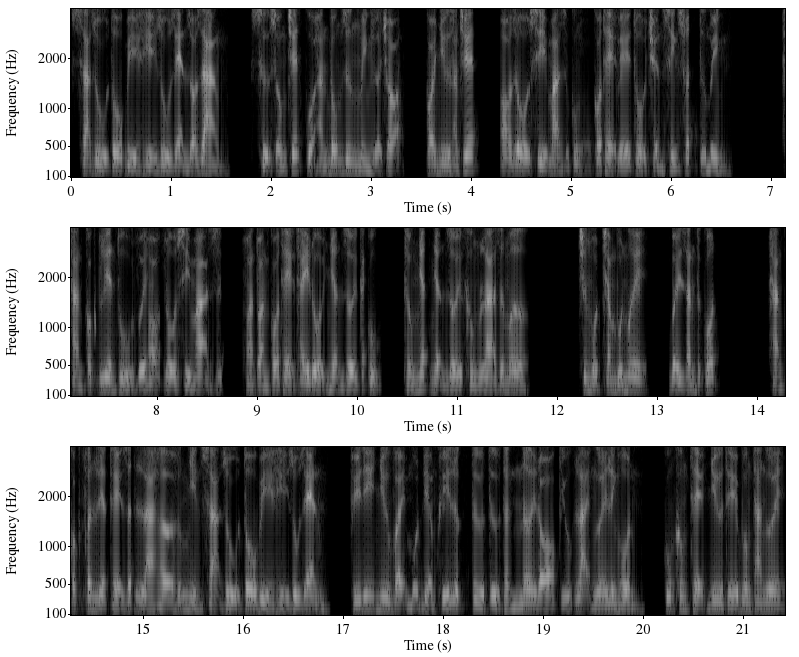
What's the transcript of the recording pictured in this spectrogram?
xa dù tổ bị hỉ dù rèn rõ ràng, sự sống chết của hắn bỗng dưng mình lựa chọn, coi như hắn chết, họ rồ xì mạt cũng có thể huế thổ chuyển sinh xuất từ mình. Hàn cốc liên thủ với họ rồ xì mạt hoàn toàn có thể thay đổi nhận giới cách cục, thống nhất nhận giới không là giấc mơ. Chương một trăm bốn mươi bầy rắn thực cốt. Hàn cốc phân liệt thể rất là hờ hững nhìn xạ dù tô bị hỉ dù rèn, phí đi như vậy một điểm khí lực từ tử thần nơi đó cứu lại ngươi linh hồn, cũng không thể như thế buông tha ngươi,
